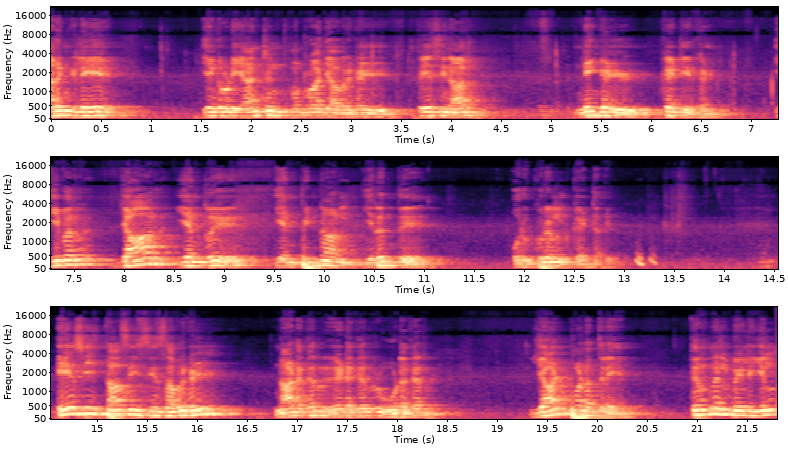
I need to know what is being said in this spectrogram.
அரங்கிலேயே எங்களுடைய ஆண்டன் பொன்ராஜா அவர்கள் பேசினார். நீங்கள் கேட்டீர்கள். இவர் யார் என்று என் பின்னால் இருந்து ஒரு குரல் கேட்டது. ஏசி தாசிசிஸ் அவர்கள் நாடகர் ஏடகர் ஊடகர். யாழ்ப்பாணத்திலே திருநெல்வேலியில்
